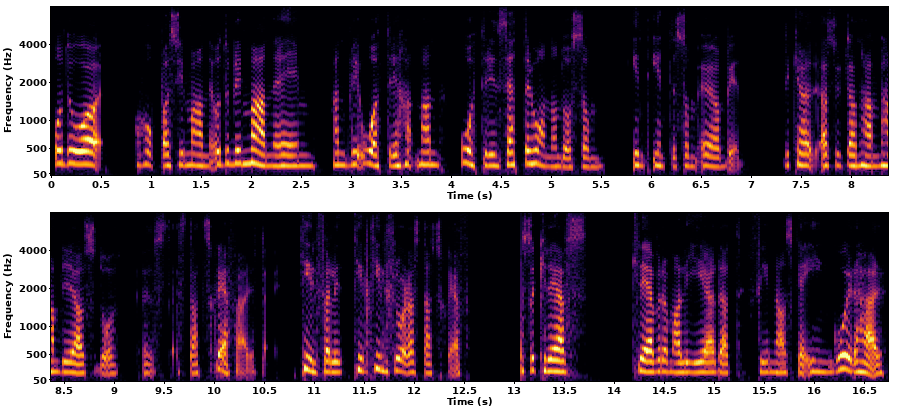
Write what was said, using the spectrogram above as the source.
Och då hoppas ju man, och då blir Mannerheim, han blir åter, man återinsätter honom då som, in, inte som ÖB, det kan, alltså, utan han, han blir alltså då eh, statschef här, tillfälligt till, tillförordnad statschef. Och så krävs, kräver de allierade att Finland ska ingå i det här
